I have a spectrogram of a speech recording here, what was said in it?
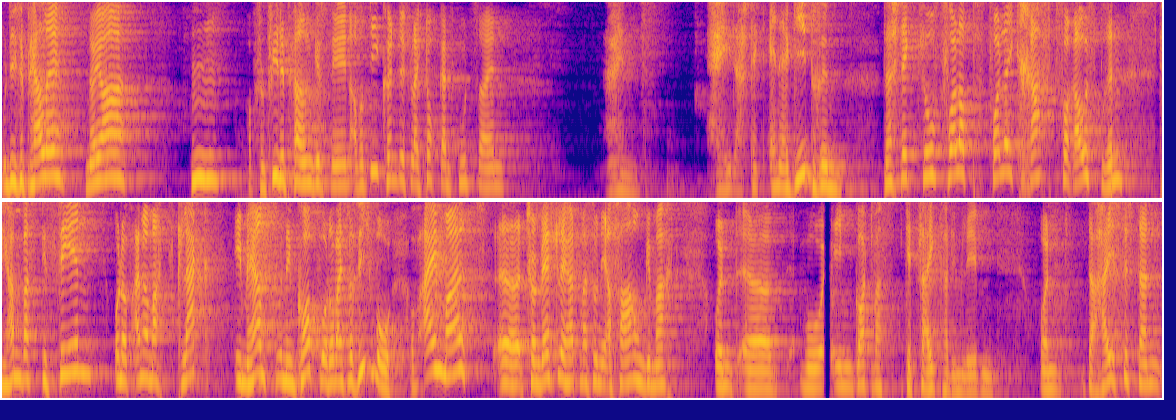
Und diese Perle, naja, hm, habe schon viele Perlen gesehen, aber die könnte vielleicht doch ganz gut sein. Nein, hey, da steckt Energie drin. Da steckt so voller, voller Kraft voraus drin. Die haben was gesehen und auf einmal macht es Klack im Herz und im Kopf oder weiß was ich wo. Auf einmal, äh, John Wesley hat mal so eine Erfahrung gemacht und äh, wo ihm Gott was gezeigt hat im Leben. Und da heißt es dann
